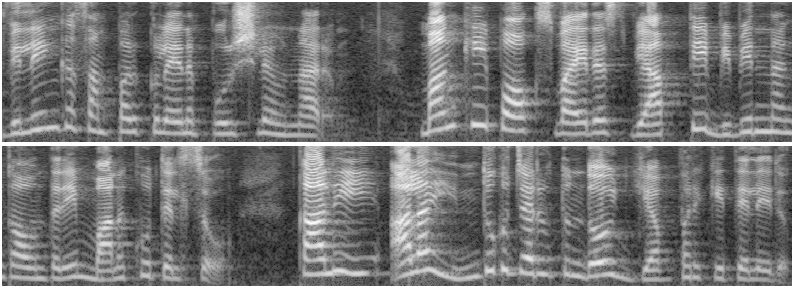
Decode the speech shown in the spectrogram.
ద్విలింగ సంపర్కులైన పురుషులే ఉన్నారు. మంకీ పాక్స్ వైరస్ వ్యాప్తి విభిన్నంగా ఉందని మనకు తెలుసు. కానీ అలా ఎందుకు జరుగుతుందో ఎవ్వరికీ తెలియదు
